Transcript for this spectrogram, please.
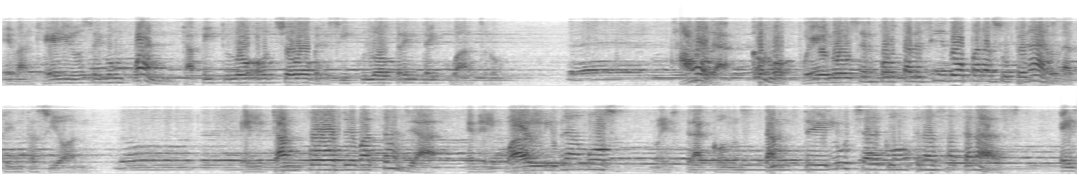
Evangelio según Juan, capítulo 8, versículo 34. Ahora, ¿cómo puedo ser fortalecido para superar la tentación? El campo de batalla en el cual libramos nuestra constante lucha contra Satanás es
